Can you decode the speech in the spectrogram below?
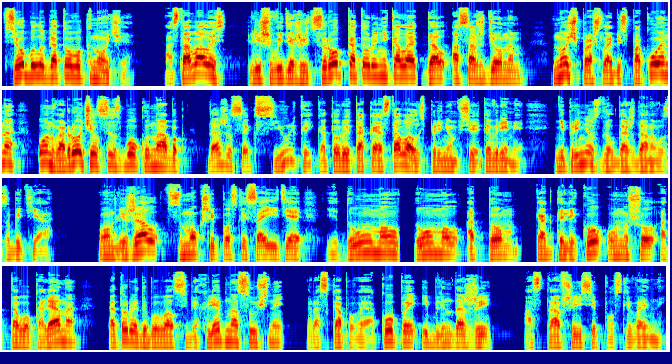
Все было готово к ночи. Оставалось лишь выдержать срок, который Николай дал осажденным. Ночь прошла беспокойно, он ворочался сбоку на бок. Даже секс с Юлькой, которая так и оставалась при нем все это время, не принес долгожданного забытья. Он лежал, взмокший после соития, и думал, думал о том, как далеко он ушел от того Коляна, который добывал себе хлеб насущный, раскапывая окопы и блиндажи, оставшиеся после войны.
